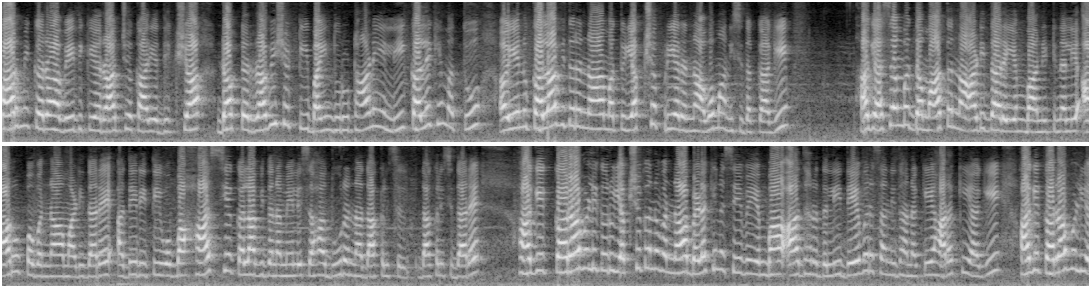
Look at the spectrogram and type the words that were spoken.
ಕಾರ್ಮಿಕರ ವೇದಿಕೆಯ ರಾಜ್ಯ ಕಾರ್ಯಾಧ್ಯಕ್ಷ ಡಾಕ್ಟರ್ ರವಿ ಶೆಟ್ಟಿ ಬೈಂದೂರು ಠಾಣೆಯಲ್ಲಿ ಕಲೆಗೆ ಮತ್ತು ಏನು ಕಲಾವಿದರನ್ನ ಮತ್ತು ಯಕ್ಷ ಪ್ರಿಯರನ್ನ ಅವಮಾನಿಸಿದ್ದಕ್ಕಾಗಿ ಹಾಗೆ ಅಸಂಬದ್ಧ ಮಾತನ್ನ ಆಡಿದ್ದಾರೆ ಎಂಬ ನಿಟ್ಟಿನಲ್ಲಿ ಆರೋಪವನ್ನ ಮಾಡಿದ್ದಾರೆ. ಅದೇ ರೀತಿ ಒಬ್ಬ ಹಾಸ್ಯ ಕಲಾವಿದನ ಮೇಲೆ ಸಹ ದೂರನ್ನ ದಾಖಲಿಸಿ ದಾಖಲಿಸಿದ್ದಾರೆ. ಹಾಗೆ ಕರಾವಳಿಗರು ಯಕ್ಷಗಾನವನ್ನ ಬೆಳಕಿನ ಸೇವೆ ಎಂಬ ಆಧಾರದಲ್ಲಿ ದೇವರ ಸನ್ನಿಧಾನಕ್ಕೆ ಹರಕೆಯಾಗಿ, ಹಾಗೆ ಕರಾವಳಿಯ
